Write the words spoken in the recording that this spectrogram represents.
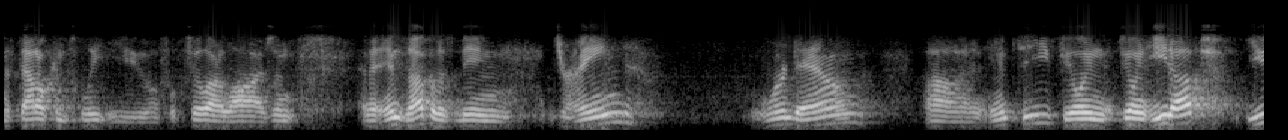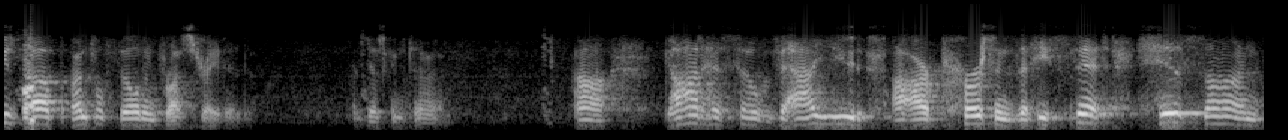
If that'll complete you and fulfill our lives. And and it ends up with us being drained worn down, uh, empty, feeling feeling eat up, used up, unfulfilled, and frustrated, or discontent. Uh, God has so valued our persons that He sent His Son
